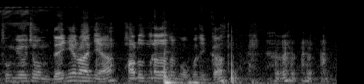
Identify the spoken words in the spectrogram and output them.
동료 좀 냉혈하냐? 바로 나가는 거 보니까.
